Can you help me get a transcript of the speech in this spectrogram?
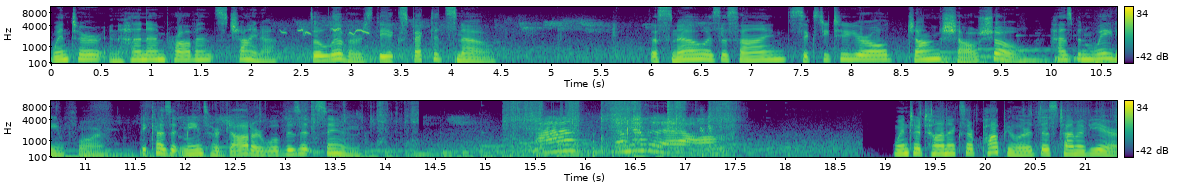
winter in Henan Province, China, delivers the expected snow. The snow is a sign 62 year old Zhang Xiaoshou has been waiting for because it means her daughter will visit soon. Winter tonics are popular this time of year.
